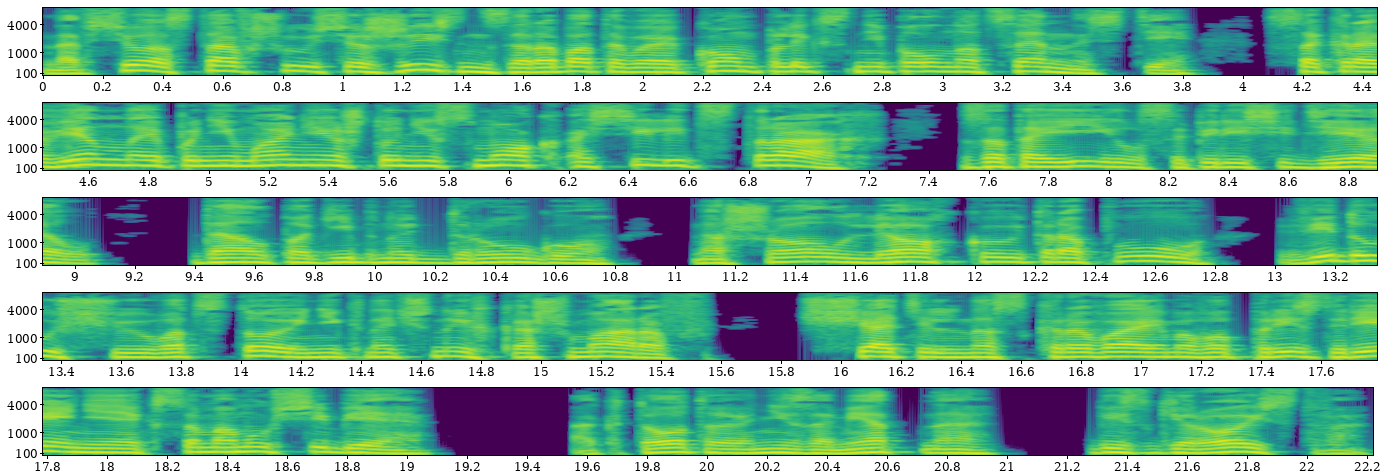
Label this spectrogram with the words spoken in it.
на всю оставшуюся жизнь зарабатывая комплекс неполноценности, сокровенное понимание, что не смог осилить страх, затаился, пересидел, дал погибнуть другу, нашел легкую тропу, ведущую в отстойник ночных кошмаров, тщательно скрываемого презрения к самому себе. А кто-то незаметно, без геройства,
